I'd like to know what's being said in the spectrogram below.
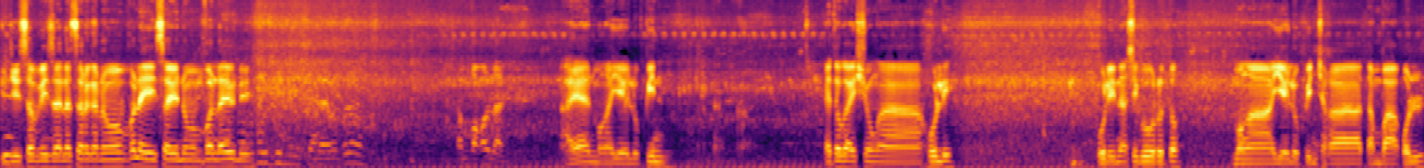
Hindi sa may salasar ka naman pala eh. Sa'yo naman pala yun eh. Tambakulan. Ayan, mga yellow pin. Ito guys, yung ah, huli. Huli na siguro to. Mga yellow pin tsaka tambakol.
